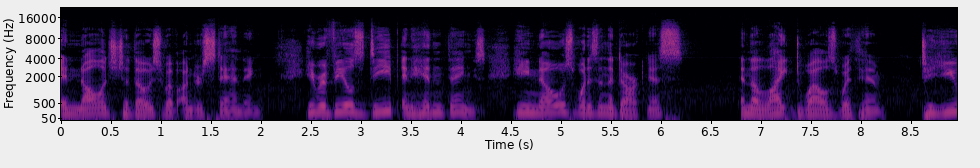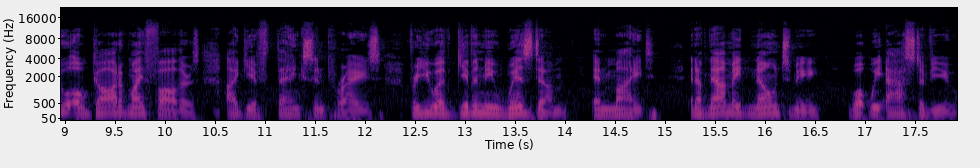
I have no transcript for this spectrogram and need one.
and knowledge to those who have understanding. He reveals deep and hidden things. He knows what is in the darkness, and the light dwells with him. To you, O God of my fathers, I give thanks and praise, for you have given me wisdom and might, and have now made known to me what we asked of you.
